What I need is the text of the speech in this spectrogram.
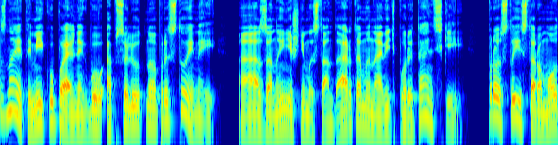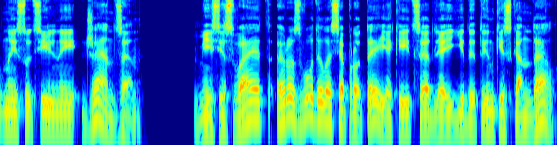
Знаєте, мій купальник був абсолютно пристойний, а за нинішніми стандартами навіть пуританський, простий старомодний суцільний Jantzen. Місіс Вайт розводилася про те, який це для її дитинки скандал.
